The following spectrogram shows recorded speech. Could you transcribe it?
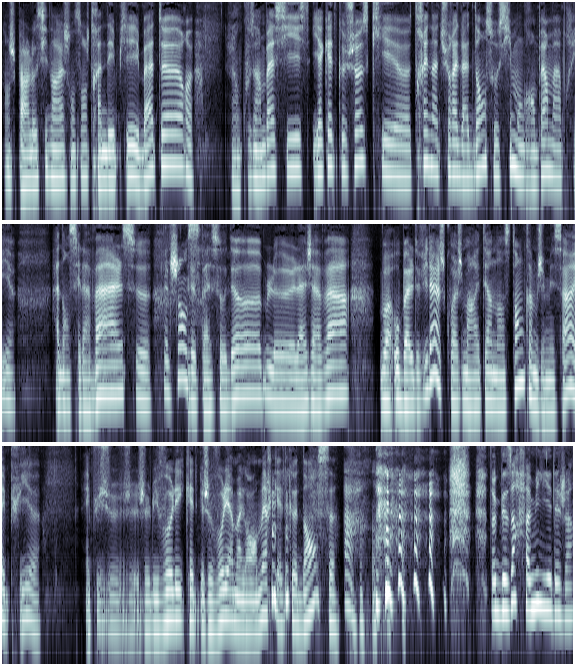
dont je parle aussi dans la chanson, je traîne des pieds et batteur. J'ai un cousin bassiste. Il y a quelque chose qui est euh, très naturel. La danse aussi, mon grand-père m'a appris euh, à danser la valse, Quelle chance. le passo doble, la java, bah, au bal de village. Quoi, je m'arrêtais un instant comme j'aimais ça, et puis euh, et puis je, je, je, lui volais quelques, je volais à ma grand-mère quelques danses. Ah. Donc des arts familiers déjà.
